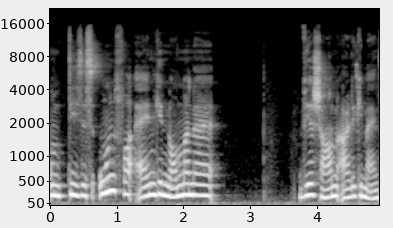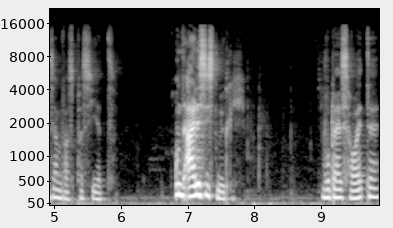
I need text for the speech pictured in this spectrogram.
Und dieses unvoreingenommene, wir schauen alle gemeinsam, was passiert. Und alles ist möglich. Wobei es heute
